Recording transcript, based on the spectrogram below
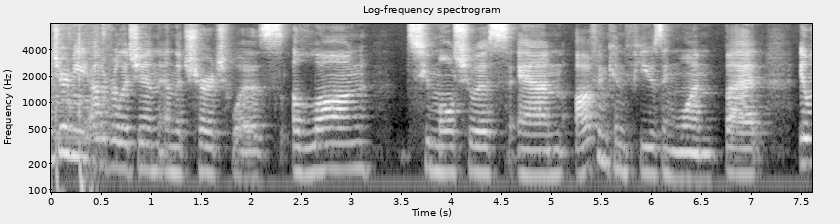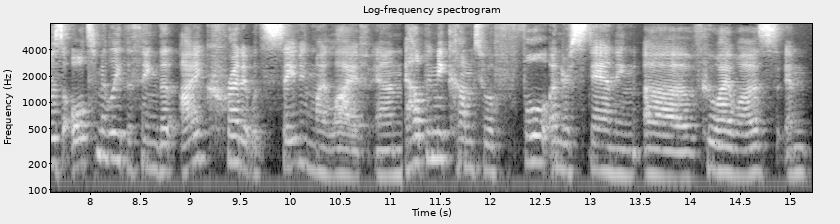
journey out of religion and the church was a long, tumultuous, and often confusing one, but it was ultimately the thing that I credit with saving my life and helping me come to a full understanding of who I was and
